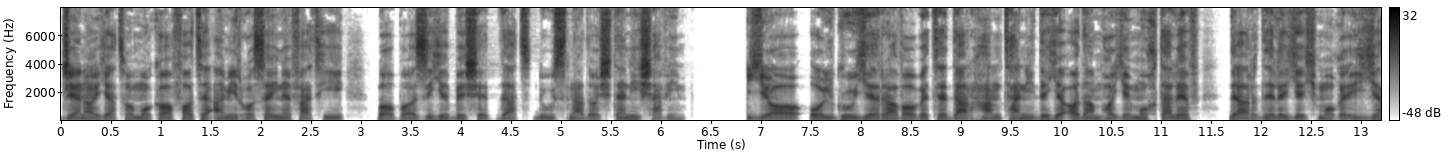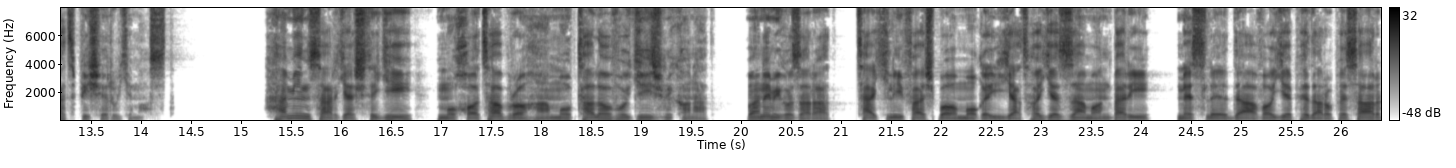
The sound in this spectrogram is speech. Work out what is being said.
جنایت و مکافات امیر حسین فتحی با بازی به شدت دوست نداشتنی شویم یا الگوی روابط در هم تنیده آدم های مختلف در دل یک موقعیت پیش روی ماست. همین سرگشتگی مخاطب را هم مبتلا و گیج می کند و نمی‌گذارد تکلیفش با موقعیت های زمانبری مثل دعوای پدر و پسر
